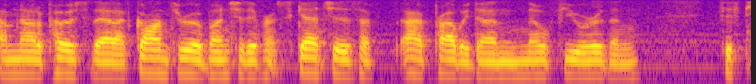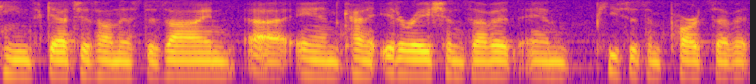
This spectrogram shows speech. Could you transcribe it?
I'm not opposed to that. I've gone through a bunch of different sketches. I've, I've probably done no fewer than 15 sketches on this design uh, and kind of iterations of it and pieces and parts of it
